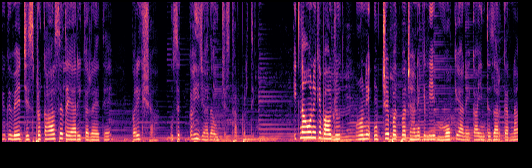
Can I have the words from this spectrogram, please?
क्योंकि वे जिस प्रकार से तैयारी कर रहे थे, परीक्षा उसे कहीं ज़्यादा उच्च स्तर पर थी। इतना होने के बावजूद उन्होंने ऊँचे पद पर जाने के लिए मौके आने का इंतज़ार करना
